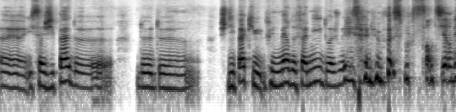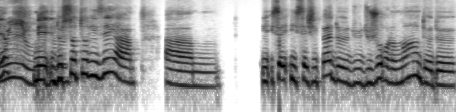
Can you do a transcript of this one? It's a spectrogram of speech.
il s'agit pas de, de, de je dis pas qu'une mère de famille doit jouer les allumeuses pour se sentir bien, oui, mais de s'autoriser à, à il ne s'agit pas du, jour au lendemain de,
